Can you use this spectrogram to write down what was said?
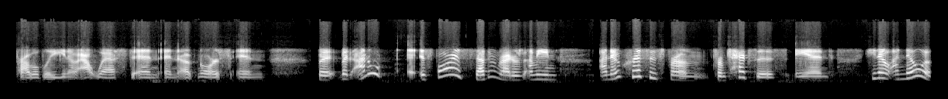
probably, you know, out west and, and up north and but but I don't as far as southern writers, I mean, I know Chris is from from Texas and you know, I know a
